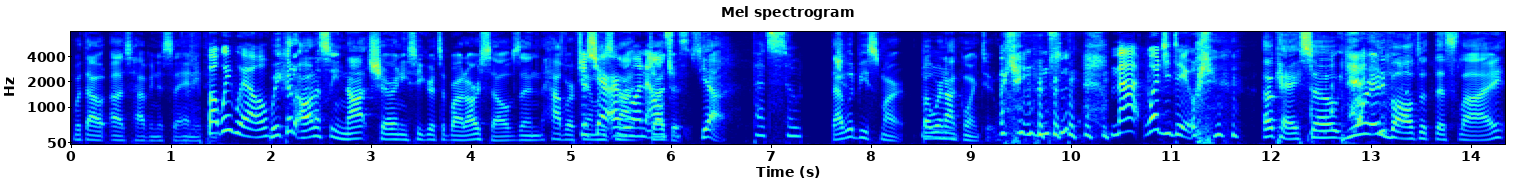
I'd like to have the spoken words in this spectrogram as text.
Without us having to say anything. but we will. we could honestly not share any secrets about ourselves and have our Just families share not judge us. Yeah, That's so. that would be smart, but Mm. we're not going to. Matt, what'd you do? Okay, so you were involved with this lie.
